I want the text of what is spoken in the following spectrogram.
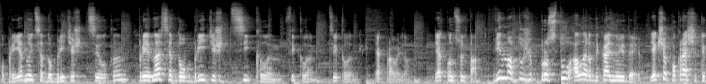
оприєднується до British Cycling, приєднався до British Cycling, Cycling, Cycling, як правильно як консультант. Він мав дуже просту, але радикальну ідею. Якщо покращити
